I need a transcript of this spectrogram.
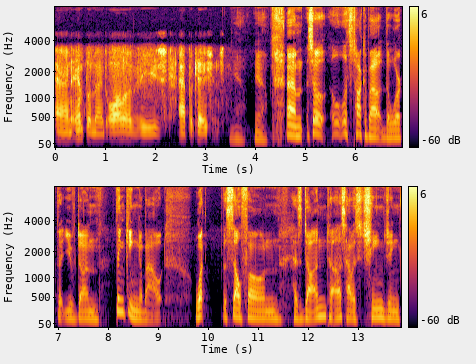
and implement all of these applications. Yeah, yeah. Um, so let's talk about the work that you've done thinking about what the cell phone has done to us, how it's changing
